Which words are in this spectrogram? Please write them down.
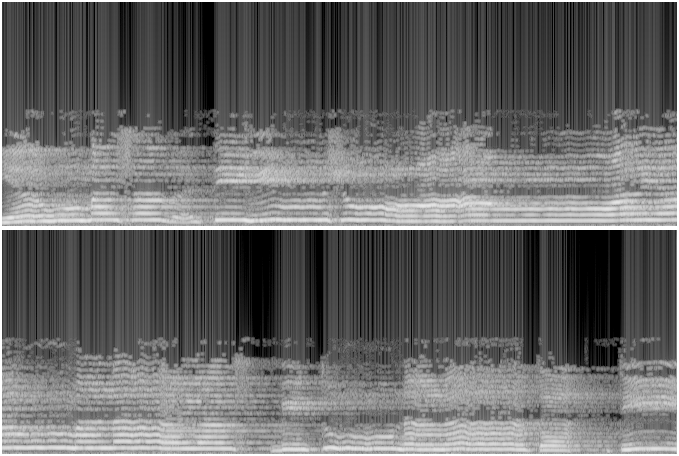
يوم سبتهم ويوم لا يسبتون لا تأتيهم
